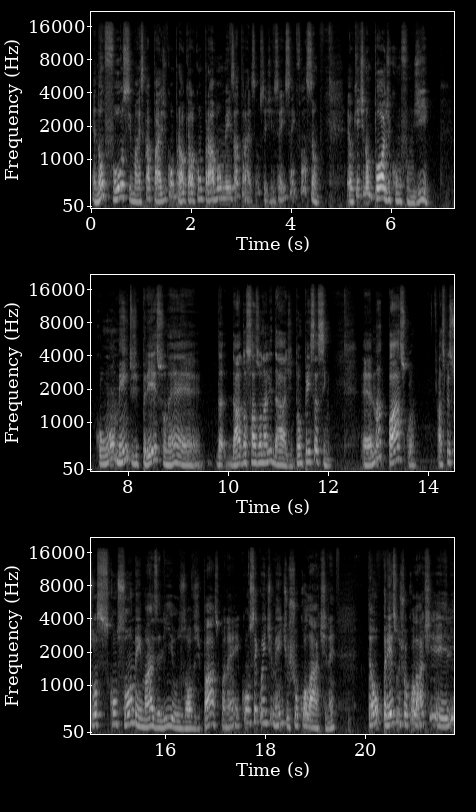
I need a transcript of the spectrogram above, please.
é, não fosse mais capaz de comprar o que ela comprava um mês atrás. Ou seja, isso é, isso é inflação. É o que a gente não pode confundir com um aumento de preço, né, dado a sazonalidade. Então pensa assim, é, na Páscoa as pessoas consomem mais ali os ovos de Páscoa, né, e consequentemente o chocolate, né. Então o preço do chocolate ele,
